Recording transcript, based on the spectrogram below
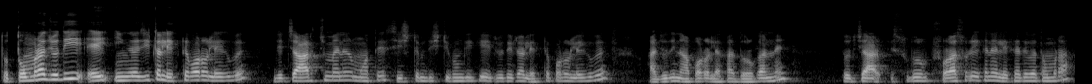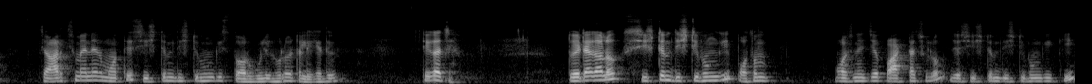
তো তোমরা যদি এই ইংরেজিটা লিখতে পারো, লিখবে। যে চার্চম্যানের মতে সিস্টেম দৃষ্টিভঙ্গিকে যদি এটা লিখতে পারো লিখবে? আর যদি না পারো লেখার দরকার নেই। তো চার শুধু সরাসরি এখানে লিখে দেবে তোমরা চার্চম্যানের মতে সিস্টেম দৃষ্টিভঙ্গি স্তরগুলি হলো এটা লিখে দেবে। ঠিক আছে? তো এটা গেল সিস্টেম দৃষ্টিভঙ্গি। প্রথম প্রশ্নের যে পার্টটা ছিল যে সিস্টেম দৃষ্টিভঙ্গি কী?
